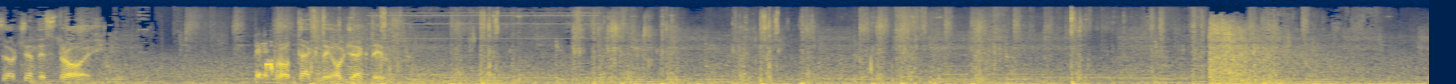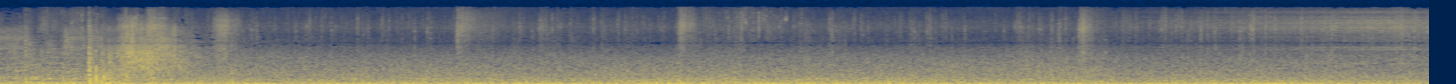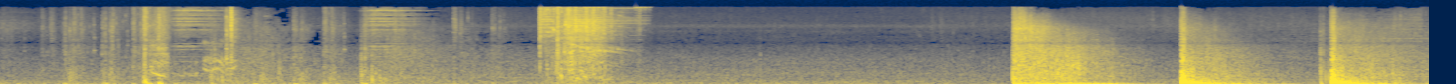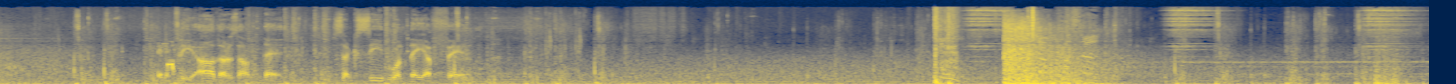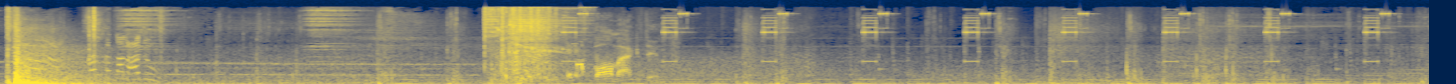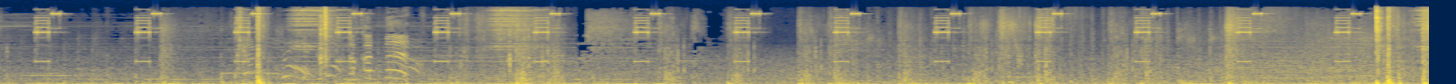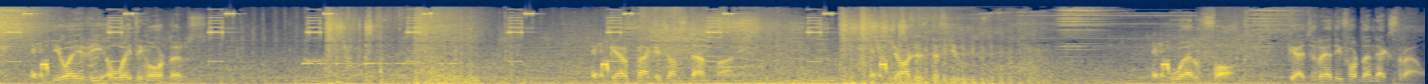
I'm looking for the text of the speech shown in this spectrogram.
Search and destroy. Protect the objective. others are dead. Succeed what they have failed. Bomb active. UAV awaiting orders. Care package on standby. Charges defused. Well fought. Get ready for the next round.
